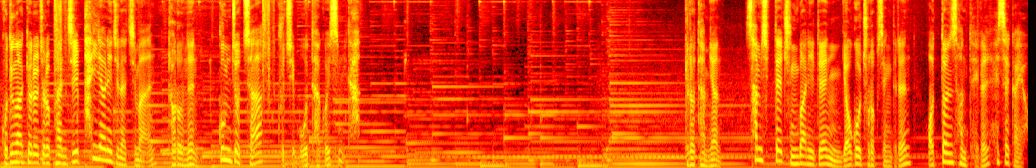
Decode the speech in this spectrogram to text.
고등학교를 졸업한 지 8년이 지났지만 결혼은 꿈조차 꾸지 못하고 있습니다. 그렇다면 30대 중반이 된 여고 졸업생들은 어떤 선택을 했을까요?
